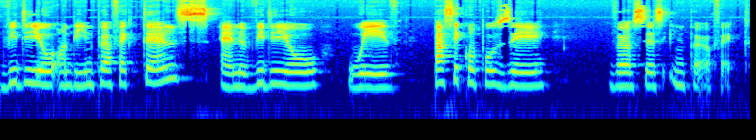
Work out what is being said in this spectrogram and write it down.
video on the imperfect tense, and a video with passé composé versus imperfect.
